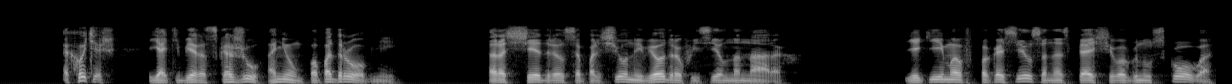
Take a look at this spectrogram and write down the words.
— хочешь, я тебе расскажу о нем поподробней? Расщедрился польщенный Ведров и сел на нарах. Якимов покосился на спящего Гнускова,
